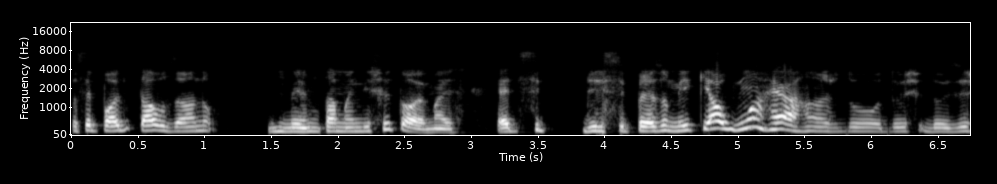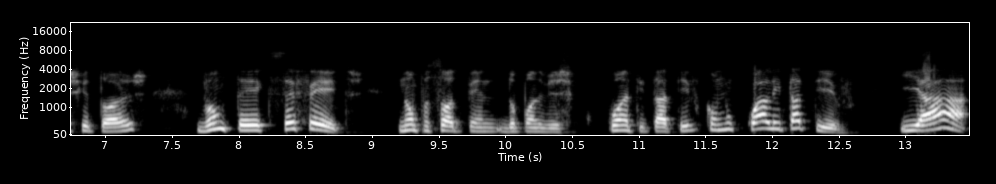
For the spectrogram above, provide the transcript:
você pode estar usando o mesmo tamanho de escritório, mas é de se, de se presumir que algum rearranjo do, dos, dos escritórios vão ter que ser feitos, não só do ponto de vista quantitativo, como qualitativo. E há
